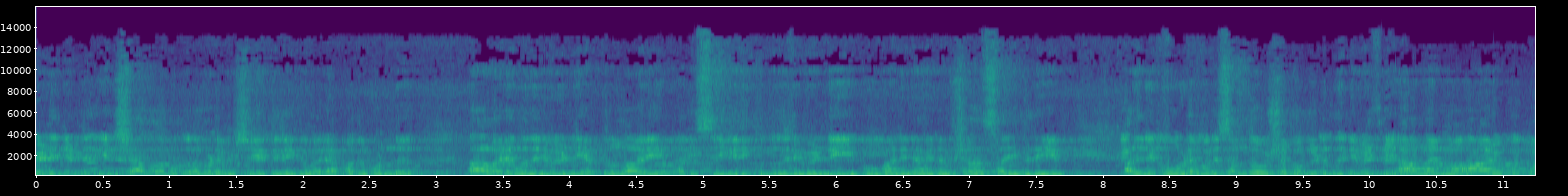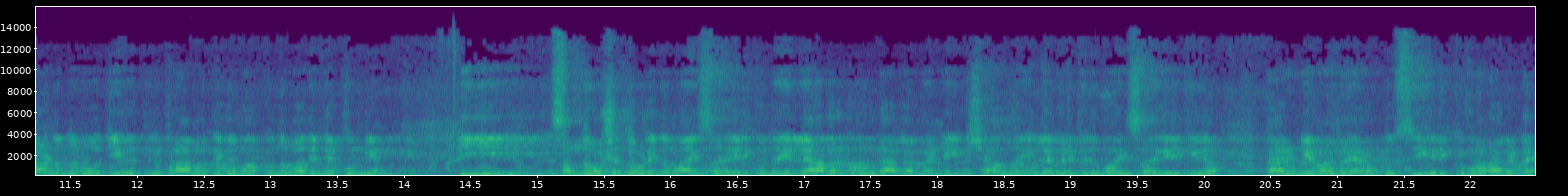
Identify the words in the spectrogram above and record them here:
കഴിഞ്ഞിട്ട് ഇൻഷാല്ല നമുക്ക് നമ്മുടെ വിഷയത്തിലേക്ക് വരാം. അതുകൊണ്ട് വരുന്നതിന് വേണ്ടി അബ്ദുള്ളയെയും അത് സ്വീകരിക്കുന്നതിന് വേണ്ടി ബഹുമാനായ നൌഷാദ് സാഹിബിനെയും അതിന് കൂടെ ഒരു സന്തോഷം പങ്കിടുന്നതിന് വേണ്ടി ആ നന്മ ആരൊക്കെ കാണുന്നുവോ ജീവിതത്തിൽ പ്രാവർത്തികമാക്കുന്നുവോ അതിന്റെ പുണ്യം ഈ സന്തോഷത്തോടെ ഇതുമായി സഹകരിക്കുന്ന എല്ലാവർക്കും ഉണ്ടാകാൻ വേണ്ടി ഇൻഷാല്ല എല്ലാവരും ഇതുമായി സഹകരിക്കുക കാരുണ്യവാനായ റബ്ബ് സ്വീകരിക്കുമാറാകട്ടെ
